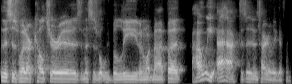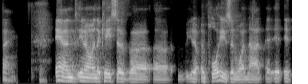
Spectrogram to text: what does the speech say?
this is what our culture is and this is what we believe and whatnot, but how we act is an entirely different thing. And you know, in the case of uh, uh, you know employees and whatnot, it, it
